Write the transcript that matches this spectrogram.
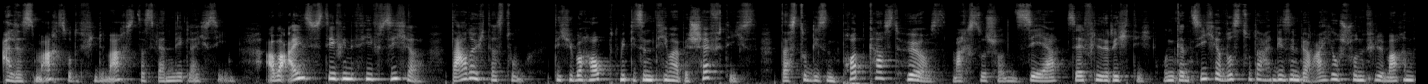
alles machst oder viel machst, das werden wir gleich sehen. Aber eins ist definitiv sicher, dadurch, dass du dich überhaupt mit diesem Thema beschäftigst, dass du diesen Podcast hörst, machst du schon sehr, sehr viel richtig. Und ganz sicher wirst du da in diesem Bereich auch schon viel machen,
